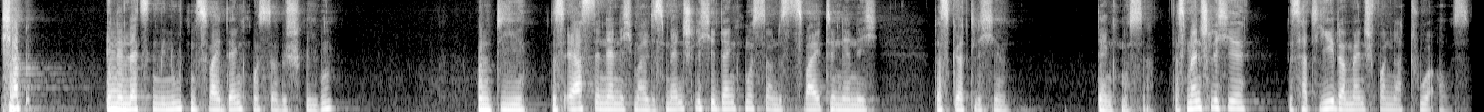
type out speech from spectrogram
Ich habe in den letzten Minuten zwei Denkmuster beschrieben. Und die, das erste nenne ich mal das menschliche Denkmuster und das zweite nenne ich das göttliche Denkmuster. Das menschliche, das hat jeder Mensch von Natur aus.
